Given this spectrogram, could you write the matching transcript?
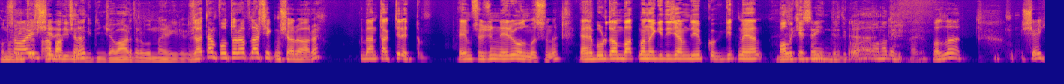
Bunun Sahil videosuna bakacağım gidince vardır bununla ilgili bir şey. Zaten fotoğraflar çekmiş ara ara. Ben takdir ettim. Hem sözün neri olmasını. Yani buradan Batman'a gideceğim deyip gitmeyen Balıkesir'e indirdik ona, ona da gitmedim. valla şey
